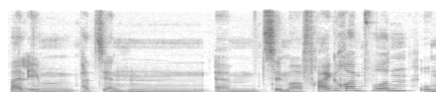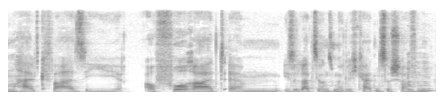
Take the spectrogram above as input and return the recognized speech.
weil eben mhm. Patientenzimmer ähm, freigeräumt wurden, um halt quasi auf Vorrat ähm, Isolationsmöglichkeiten zu schaffen. Mhm.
